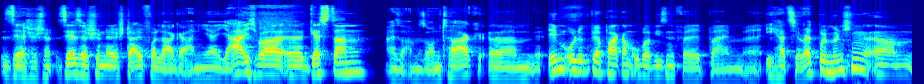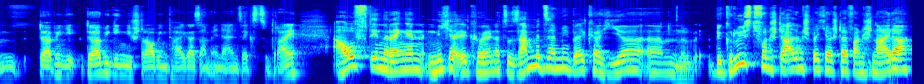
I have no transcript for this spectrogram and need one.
Sehr, schön, sehr, sehr schöne Steilvorlage, Anja. Ja, ich war äh, gestern also am Sonntag, ähm, im Olympiapark am Oberwiesenfeld beim äh, EHC Red Bull München. Ähm, Derby, Derby gegen die Straubing Tigers am Ende ein 6 zu 3. Auf den Rängen Michael Kölner zusammen mit Sammy Belka hier, ähm, begrüßt von Stadionsprecher Stefan Schneider.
